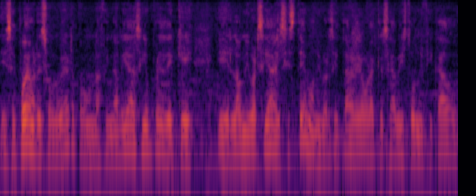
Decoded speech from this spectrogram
eh, se puedan resolver con la finalidad siempre de que eh, la universidad, el sistema universitario, ahora que se ha visto unificado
